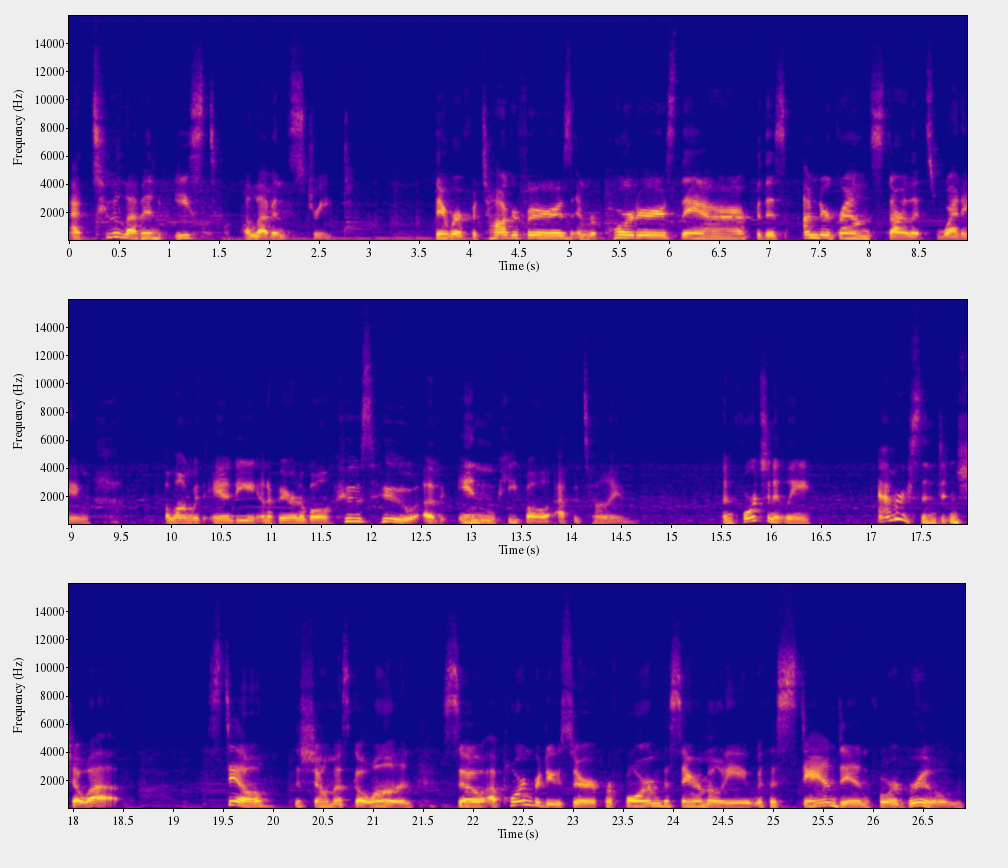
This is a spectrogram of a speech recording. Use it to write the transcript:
at 211 East 11th Street. There were photographers and reporters there for this underground starlet's wedding, along with Andy and a veritable who's who of in people at the time. Unfortunately, Emerson didn't show up. Still, the show must go on, so a porn producer performed the ceremony with a stand in for a groom.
